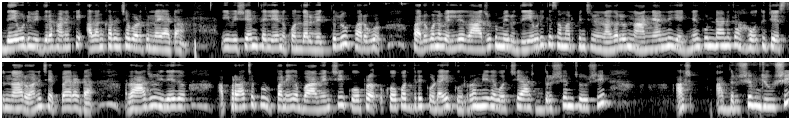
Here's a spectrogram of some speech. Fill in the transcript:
దేవుడి విగ్రహానికి అలంకరించబడుతున్నాయట. ఈ విషయం తెలియని కొందరు వ్యక్తులు పరుగు పరుగున వెళ్ళి రాజుకు మీరు దేవుడికి సమర్పించిన నగలు నాణ్యాన్ని యజ్ఞగుండానికి ఆహుతి చేస్తున్నారు అని చెప్పారట. రాజు ఇదేదో అప్రాచపు పనిగా భావించి కోప కోపద్రికుడై గుర్రం మీద వచ్చి ఆ దృశ్యం చూసి ఆ- ఆ దృశ్యం చూసి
